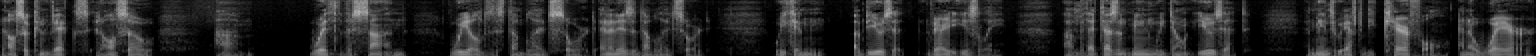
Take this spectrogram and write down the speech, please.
It also convicts. It also um, with the Son, wields this double edged sword. And it is a double edged sword. We can abuse it very easily. Um, but that doesn't mean we don't use it. It means we have to be careful and aware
